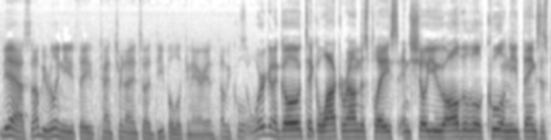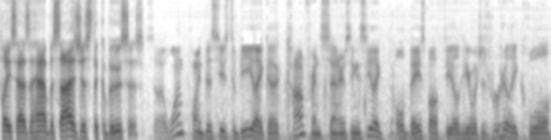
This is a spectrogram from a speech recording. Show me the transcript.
Yeah, so that'll be really neat if they kind of turn that into a depot looking area. That'll be cool. So we're gonna go take a walk around this place and show you all the little cool and neat things this place has to have besides just the cabooses. So at one point this used to be like a conference center. So you can see like the old baseball field here, which is really cool.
